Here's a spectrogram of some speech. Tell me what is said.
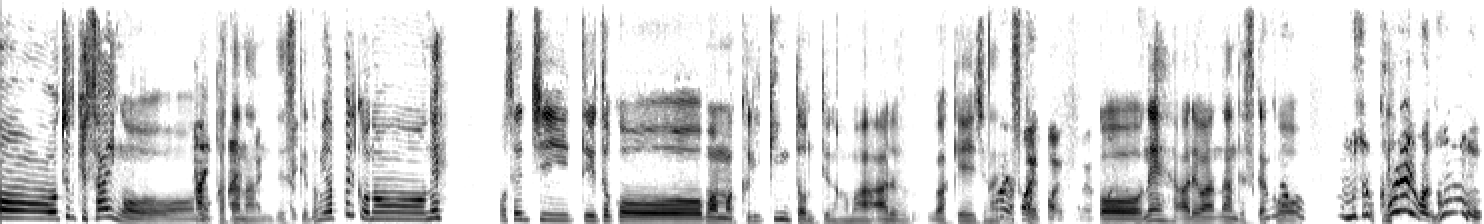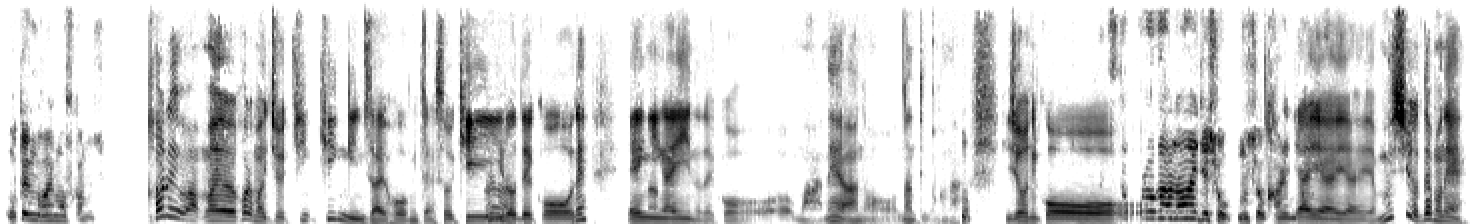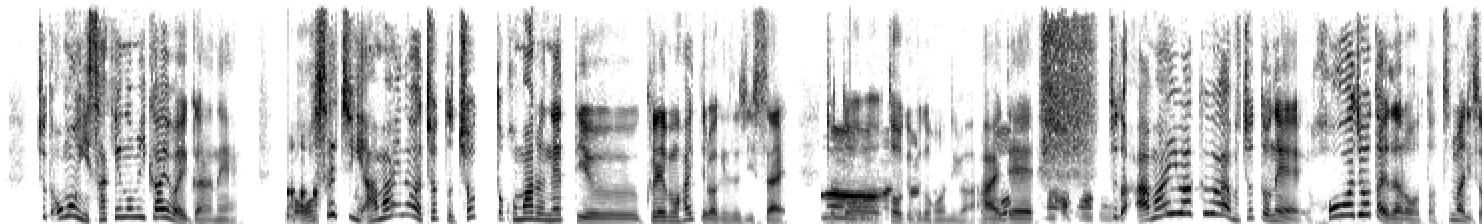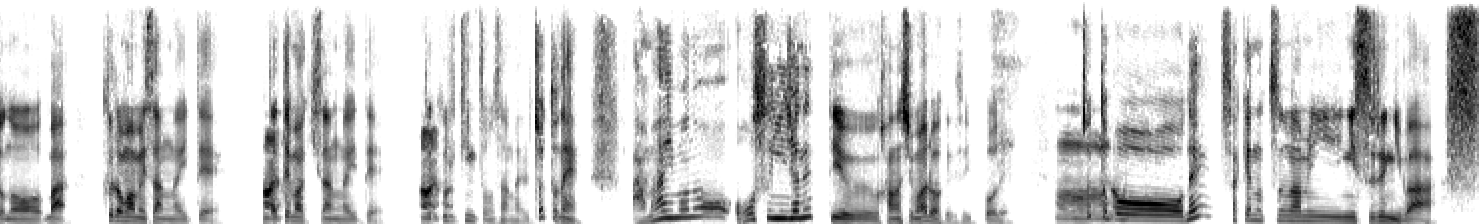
ーちょっと最後の方なんですけども、やっぱりこのね、おせちっていうと、こう、まあまあ、栗きんとんっていうのがまああるわけじゃないですか。はいはいはい。こうね、あれは何ですか、こう、むしろ彼は何のお点が合いますか、むし彼は、まあ、これも一応金、金銀財宝みたいな、そういう黄色でこうね、縁起がいいので、こう、まあね、あの、なんていうのかな。非常にろ。とこころがないでしょう、むしろ彼う、いに。やいやいやいや、むしろでもね、ちょっと主に酒飲み界隈からね、おせちに甘いのはちょっと、ちょっと困るねっていうクレームも入ってるわけです、実際。ちょっと当局の方には。はい。で、ちょっと甘い枠は、ちょっとね、飽和状態だろうと。つまり、その、まあ、黒豆さんがいて、伊達巻さんがいて、はいで栗きんとんさんがいる。ちょっとね、甘いもの多すぎじゃねっていう話もあるわけです、一方で。ちょっとこう、ね、酒のつまみにするには、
